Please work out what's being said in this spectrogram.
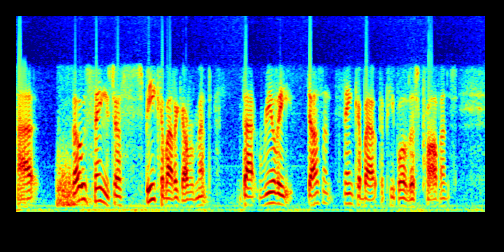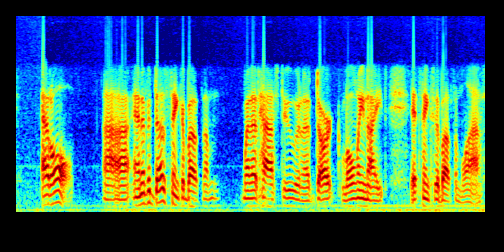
Uh, those things just speak about a government that really doesn't think about the people of this province at all. Uh, and if it does think about them, when it has to in a dark, lonely night, it thinks about them last.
